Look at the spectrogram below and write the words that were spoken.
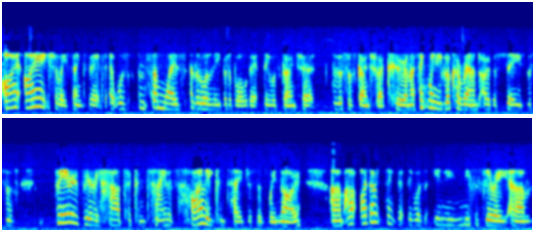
I, I actually think that it was in some ways a little inevitable that there was going to this is going to occur, and I think when you look around overseas, this is very, very hard to contain. It's highly contagious, as we know. Um, I, I, don't think that there was any necessary, um,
